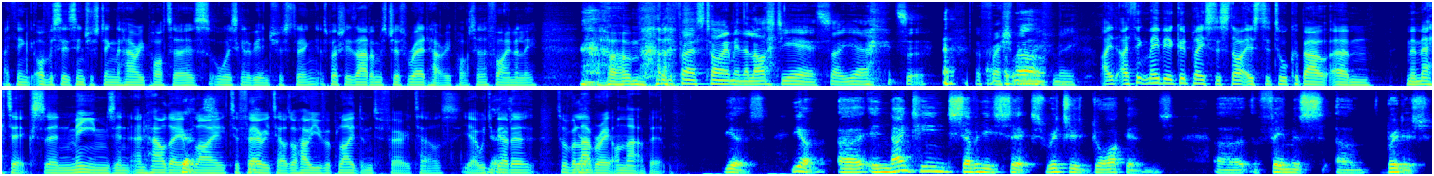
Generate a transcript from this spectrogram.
I think obviously it's interesting. The Harry Potter is always going to be interesting, especially as Adam's just read Harry Potter finally um, for the first time in the last year. So yeah, it's a, a fresh memory for me. I, I think maybe a good place to start is to talk about um, memetics and memes and, and how they yes. apply to fairy tales or how you've applied them to fairy tales. Yeah, would you yes. be able to sort of elaborate yeah. on that a bit? Yes. Yeah. Uh, in 1976, Richard Dawkins, uh, the famous um, British,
